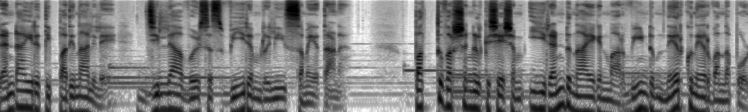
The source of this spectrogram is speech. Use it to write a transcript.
രണ്ടായിരത്തി പതിനാലിലെ ജില്ലാ വേഴ്സസ് വീരം റിലീസ് സമയത്താണ്. പത്തു വർഷങ്ങൾക്ക് ശേഷം ഈ രണ്ട് നായകന്മാർ വീണ്ടും നേർക്കുനേർ വന്നപ്പോൾ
